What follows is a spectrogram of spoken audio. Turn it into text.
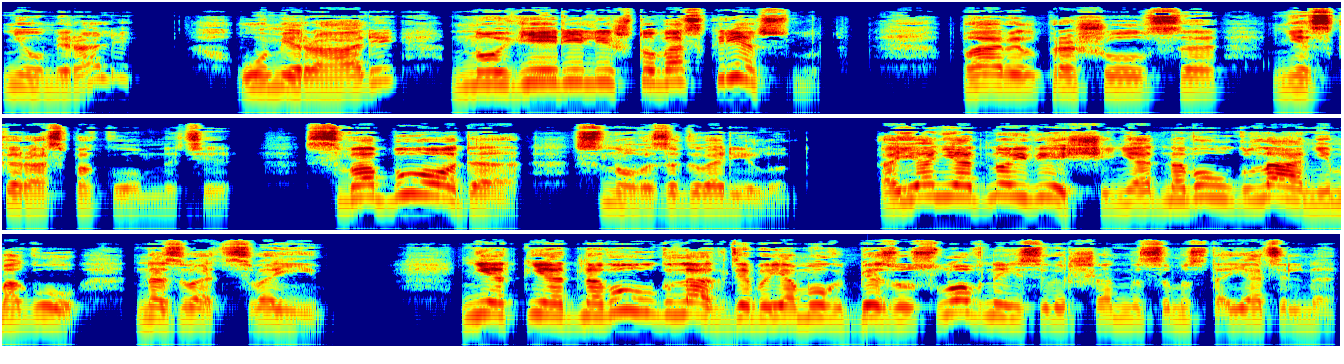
не умирали? Умирали, но верили, что воскреснут. Павел прошелся несколько раз по комнате. «Свобода!» — снова заговорил он. «А я ни одной вещи, ни одного угла не могу назвать своим. Нет ни одного угла, где бы я мог безусловно и совершенно самостоятельно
